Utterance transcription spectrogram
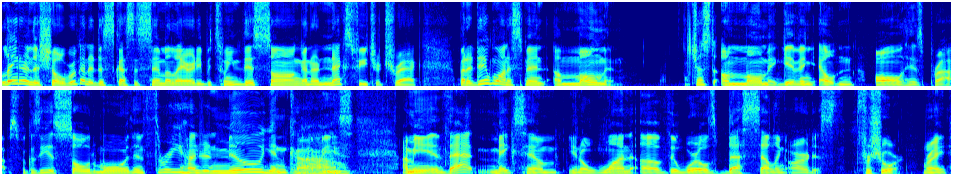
later in the show, we're going to discuss the similarity between this song and our next feature track. But I did want to spend a moment just a moment giving Elton all his props because he has sold more than 300 million copies. I mean, and that makes him, you know, one of the world's best-selling artists for sure, right?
